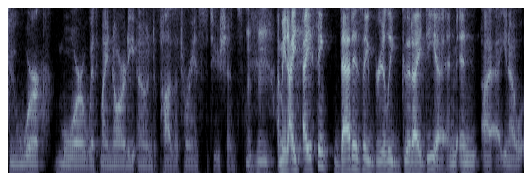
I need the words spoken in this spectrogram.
to work more with minority owned depository institutions. Mm-hmm. I mean, I, I, think that is a really good idea. And, and I, you know,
